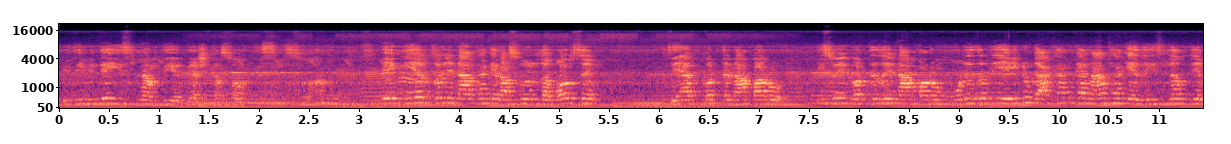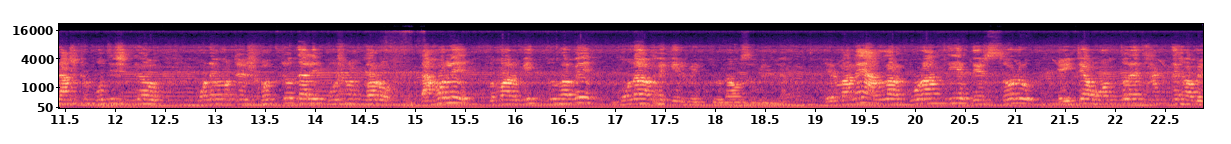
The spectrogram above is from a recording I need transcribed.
পৃথিবীতে ইসলাম দিয়ে দেশটা চলতেছে। এই নিয়ত যদি না থাকে, রাসূলুল্লাহ বলছেন, জিহাদ করতে না পারো কিছুই করতে যদি না পারো, মনে যদি এইটুকু আকাঙ্ক্ষা না থাকে যে ইসলাম দিয়ে রাষ্ট্র প্রতিষ্ঠিত হোক, মনে মনে সত্য দালি পোষণ করো, তাহলে তোমার মৃত্যু হবে মুনাফেকের মৃত্যু, নাউজুবিল্লাহ। এর মানে আল্লাহর কোরআন দিয়ে দেশ চলুক, এইটা অন্তরে থাকতে হবে,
